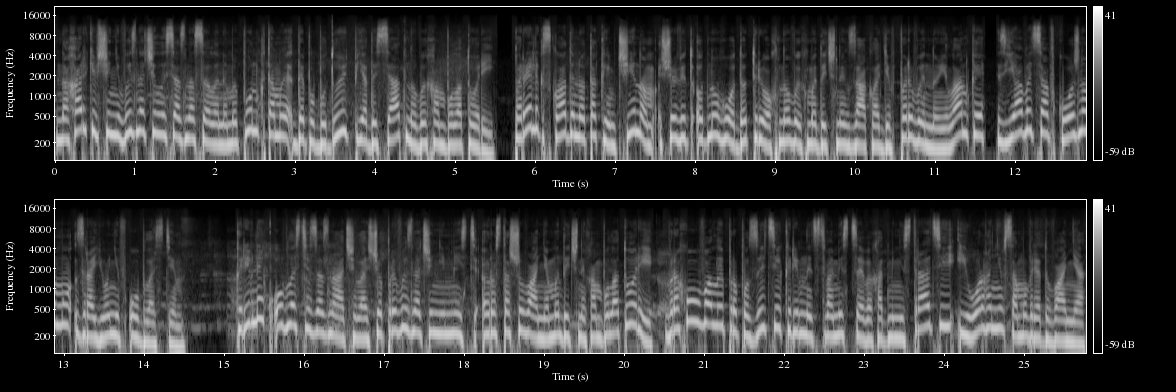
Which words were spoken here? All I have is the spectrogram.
На Харківщині визначилися з населеними пунктами, де побудують 50 нових амбулаторій. Перелік складено таким чином, що від одного до трьох нових медичних закладів первинної ланки з'явиться в кожному з районів області. Керівник області зазначила, що при визначенні місць розташування медичних амбулаторій враховували пропозиції керівництва місцевих адміністрацій і органів самоврядування,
